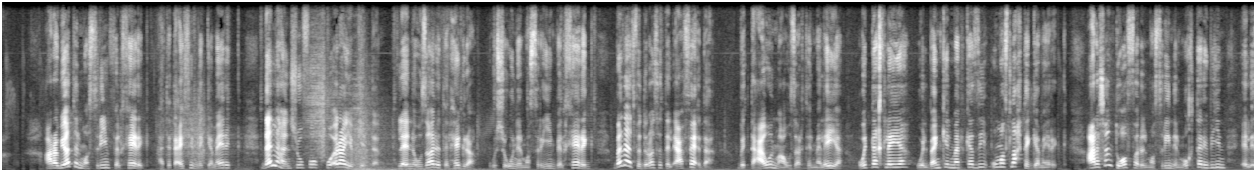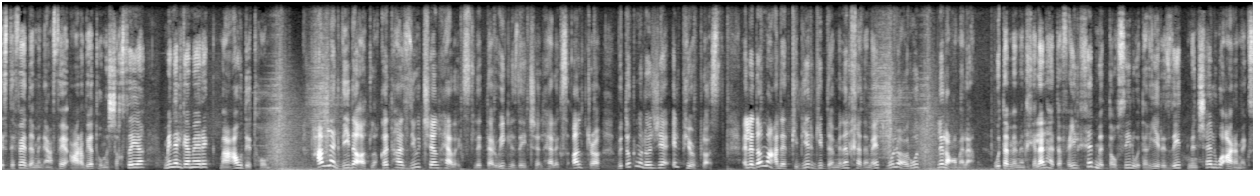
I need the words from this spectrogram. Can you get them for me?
عربيات المصريين في الخارج هتتعفي من الجمارك. ده اللي هنشوفه وقريب جدا لأن وزارة الهجرة وشؤون المصريين بالخارج بدأت في دراسة الإعفاء ده بالتعاون مع وزارة المالية والداخلية والبنك المركزي ومصلحة الجمارك علشان توفر المصريين المغتربين الاستفادة من إعفاء عربياتهم الشخصية من الجمارك مع عودتهم. حملة جديدة أطلقتها زيوت شيل هيليكس للترويج لزيت شيل هيليكس ألترا بتكنولوجيا ال Pure Plus اللي ضم عدد كبير جدا من الخدمات والعروض للعملاء وتم من خلالها تفعيل خدمة توصيل وتغيير الزيت من شيل وأرامكس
